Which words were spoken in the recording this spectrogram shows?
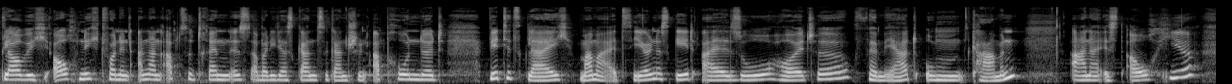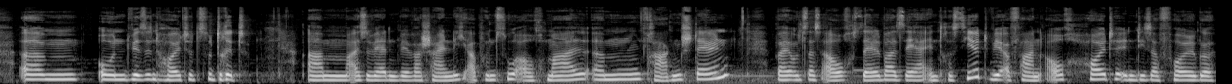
glaube ich, auch nicht von den anderen abzutrennen ist, aber die das Ganze ganz schön abrundet, wird jetzt gleich Mama erzählen. Es geht also heute vermehrt um Carmen. Anna ist auch hier ähm, und wir sind heute zu dritt. Ähm, also werden wir wahrscheinlich ab und zu auch mal ähm, Fragen stellen, weil uns das auch selber sehr interessiert. Wir erfahren auch heute in dieser Folge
